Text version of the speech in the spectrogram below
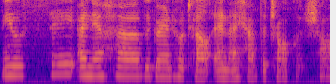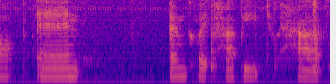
Needless to say, I now have the Grand Hotel and I have the chocolate shop and I'm quite happy to have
